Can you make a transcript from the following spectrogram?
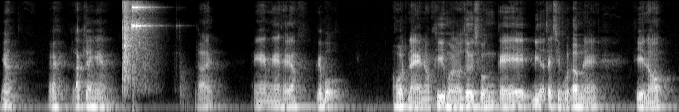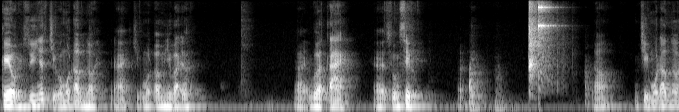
nhá. Đây, lắc cho anh em. Đấy anh em nghe thấy không? Cái bộ hột này nó khi mà nó rơi xuống cái đĩa tài xỉu một âm này thì nó kêu duy nhất chỉ có một âm thôi. Đấy chỉ có một âm như vậy thôi. Đấy, vừa tài à, xuống xỉu. Đó chỉ một âm thôi.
